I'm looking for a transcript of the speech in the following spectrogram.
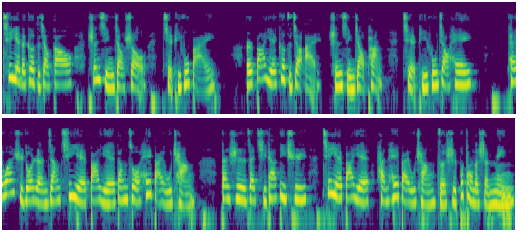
七爷的个子较高，身形较瘦，且皮肤白；而八爷个子较矮，身形较胖，且皮肤较黑。台湾许多人将七爷八爷当作黑白无常，但是在其他地区，七爷八爷和黑白无常则是不同的神明。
